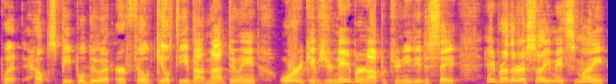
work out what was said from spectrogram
what helps people do it or feel guilty about not doing it, or it gives your neighbor an opportunity to say, "Hey, brother, I saw you made some money.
